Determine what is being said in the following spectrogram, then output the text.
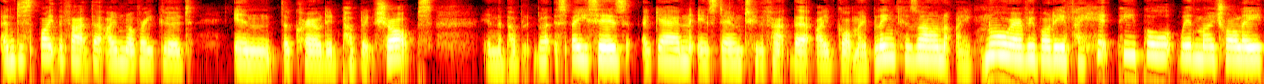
and despite the fact that I'm not very good in the crowded public shops, in the public spaces, again, it's down to the fact that I've got my blinkers on. I ignore everybody. If I hit people with my trolley,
